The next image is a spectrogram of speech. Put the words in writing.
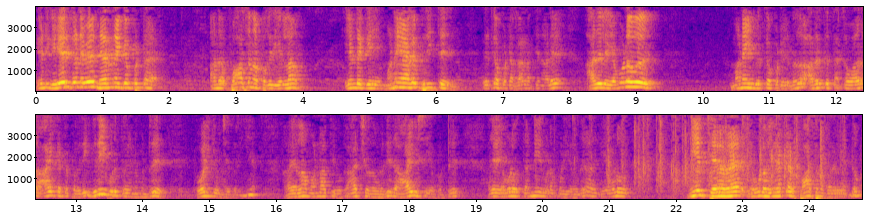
இன்னைக்கு ஏற்கனவே நிர்ணயிக்கப்பட்ட அந்த பாசன பகுதியெல்லாம் இன்றைக்கு மனையாக பிரித்து விற்கப்பட்ட காரணத்தினாலே அதில் எவ்வளவு மனை விற்கப்படுகின்றதோ அதற்கு தக்கவாறு ஆயக்கட்ட பகுதியை விரிவுபடுத்த வேண்டும் என்று கோரிக்கை வச்சிருக்கிறீங்க. அதையெல்லாம் அதிமுக ஆட்சி வந்தவர்கள் இது ஆய்வு செய்யப்பட்டு அதில் எவ்வளவு தண்ணீர் விடப்படுகிறது அதுக்கு எவ்வளவு நீர் தேவை எவ்வளவு ஏக்கர் பாசனம் பெற வேண்டும்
